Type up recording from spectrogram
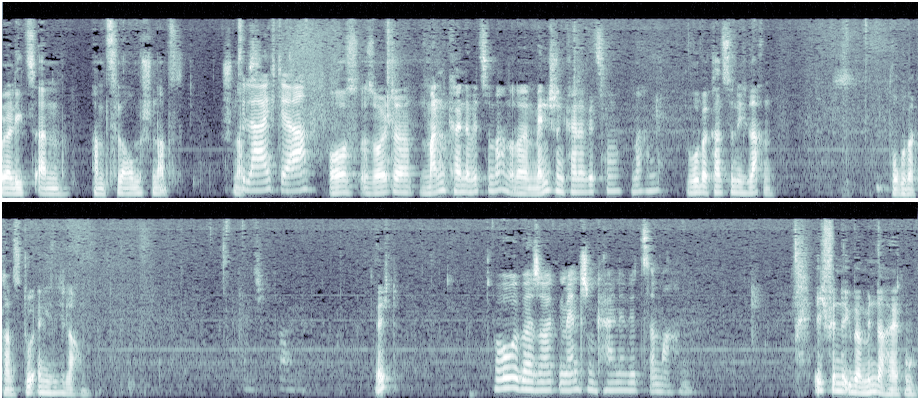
Oder liegt's am, am Pflaumenschnaps? Schnaps? Vielleicht, ja. Woraus sollte Mann keine Witze machen oder Menschen keine Witze machen? Worüber kannst du nicht lachen? Worüber kannst du eigentlich nicht lachen? Echt? Worüber sollten Menschen keine Witze machen? Ich finde über Minderheiten.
